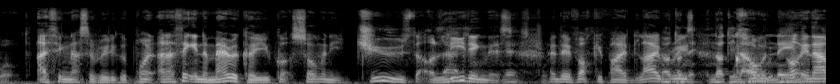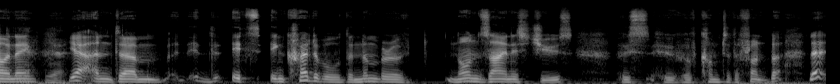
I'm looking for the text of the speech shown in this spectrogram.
world. I think that's a really good point. And I think in America, you've got so many Jews that are Exactly. leading this, Yes, and they've occupied libraries. not in our name, Not in our exactly. name. Yeah, Yeah, and um, it, it's incredible the number of non-Zionist Jews who's, who have come to the front. But let,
